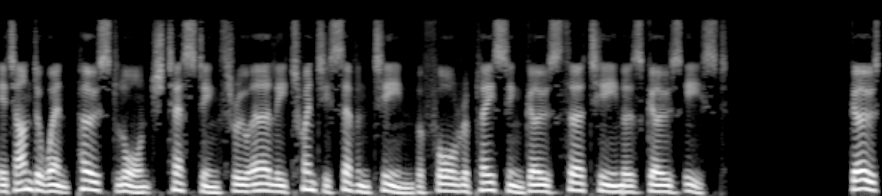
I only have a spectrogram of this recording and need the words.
It underwent post-launch testing through early 2017 before replacing GOES-13 as GOES East. GOES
